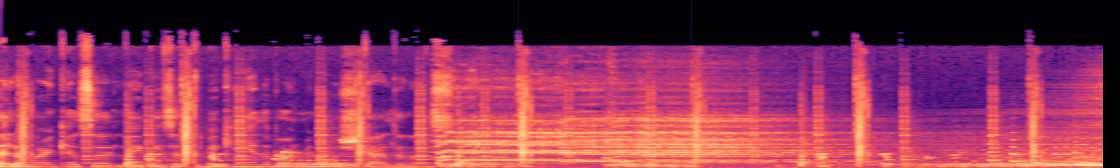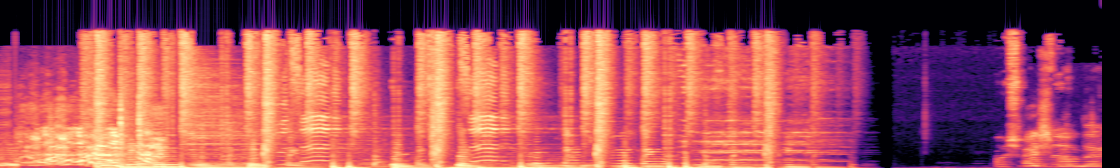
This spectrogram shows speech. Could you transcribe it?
Selam herkese. Ladies at the Back'in yeni bölümüne hoş geldiniz. Hoş Hoş bulduk.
